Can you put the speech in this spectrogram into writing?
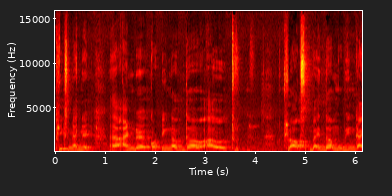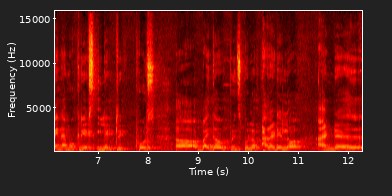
fixed magnet and cutting of the flux by the moving dynamo creates electric force uh, by the principle of Faraday law and uh,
